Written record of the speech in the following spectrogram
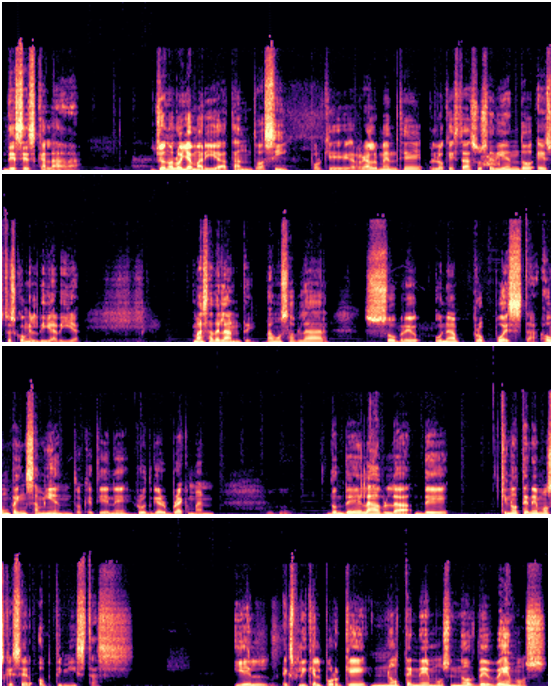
desescalada. Yo no lo llamaría tanto así, porque realmente lo que está sucediendo, esto es con el día a día. Más adelante vamos a hablar sobre una propuesta o un pensamiento que tiene Rutger Breckman, donde él habla de que no tenemos que ser optimistas. Y él explica el por qué no tenemos, no debemos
